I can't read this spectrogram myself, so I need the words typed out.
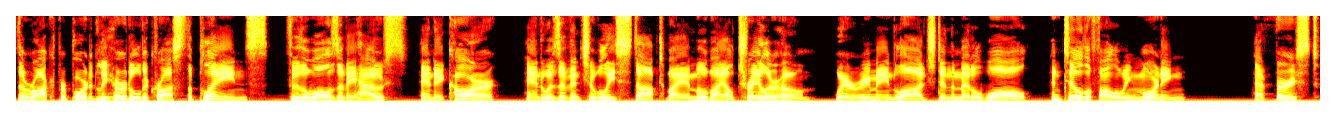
the rock purportedly hurtled across the plains, through the walls of a house and a car, and was eventually stopped by a mobile trailer home, where it remained lodged in the metal wall until the following morning. At first,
